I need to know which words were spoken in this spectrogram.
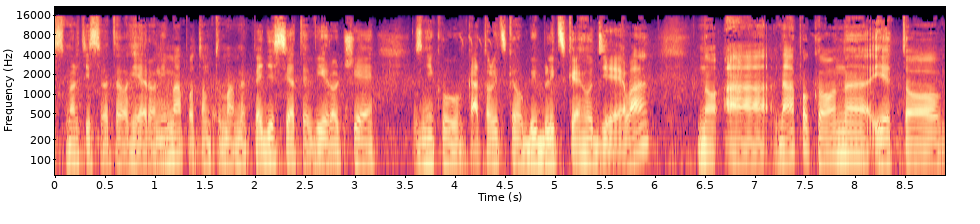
smrti svätého Hieronima. Potom tu máme 50. výročie vzniku katolického biblického diela. No a napokon je to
